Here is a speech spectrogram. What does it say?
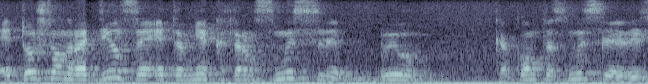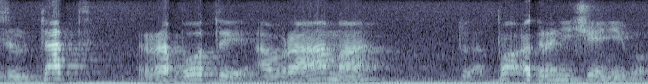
это то, что он родился, это в некотором смысле был в каком-то смысле результат работы Авраама по ограничению его.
